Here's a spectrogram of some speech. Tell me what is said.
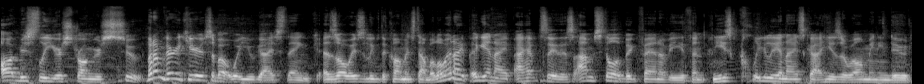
obviously your stronger suit. But I'm very curious about what you guys think. As always, leave the comments down below. And I, again, I, I have to say this, I'm still a big fan of Ethan. He's clearly a nice guy, he's a well-meaning dude,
